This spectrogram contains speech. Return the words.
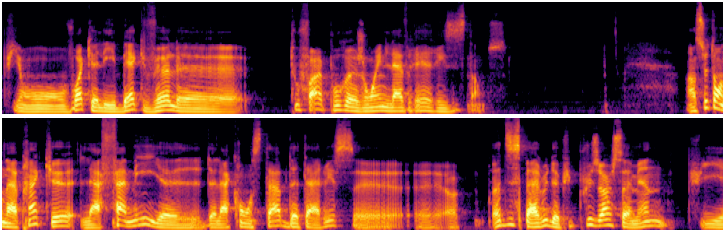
Puis on voit que les Becs veulent euh, tout faire pour rejoindre la vraie résistance. Ensuite, on apprend que la famille euh, de la constable de Taris euh, a, disparu depuis plusieurs semaines, puis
